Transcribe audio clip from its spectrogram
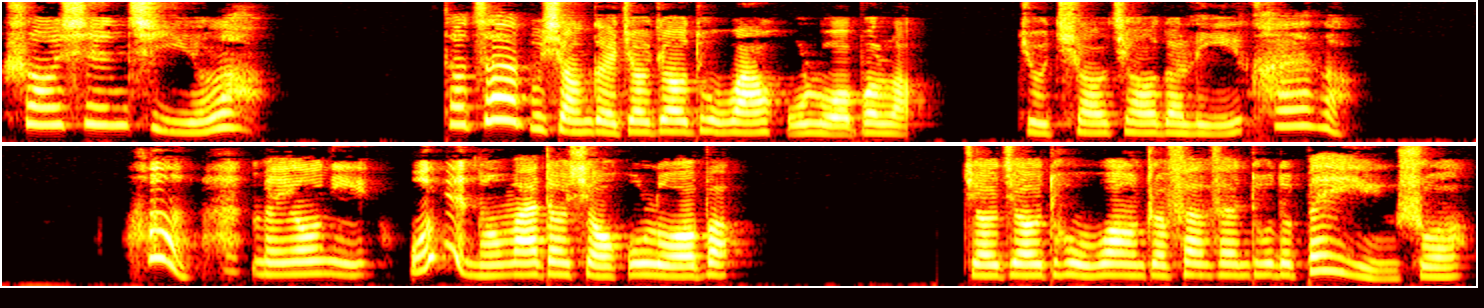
伤心极了。他再不想给娇娇兔挖胡萝卜了，就悄悄地离开了。哼，没有你，我也能挖到小胡萝卜。娇娇兔望着范范兔的背影说：“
